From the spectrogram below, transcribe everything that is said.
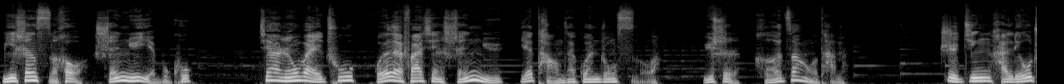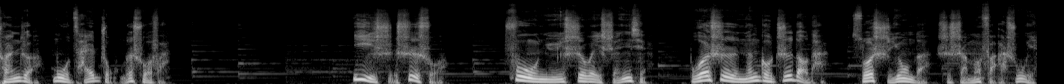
米生死后，神女也不哭。家人外出回来，发现神女也躺在棺中死了，于是合葬了他们。至今还流传着木材种的说法。易史是说，妇女是位神仙，博士能够知道她所使用的是什么法术呀。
